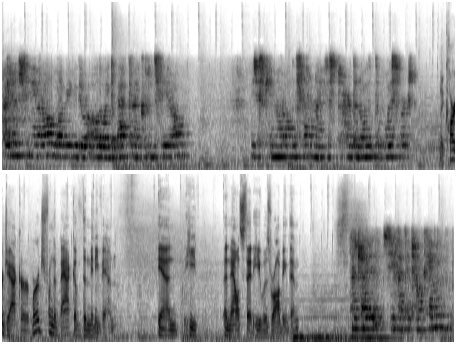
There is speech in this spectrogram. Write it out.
I didn't see him at all. Well, maybe they were all the way in the back and I couldn't see at all. It just came out all of a sudden. I just heard the noise, of the voice first. The carjacker emerged from the back of the minivan and he announced that he was robbing them. I tried to see if I could talk him,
